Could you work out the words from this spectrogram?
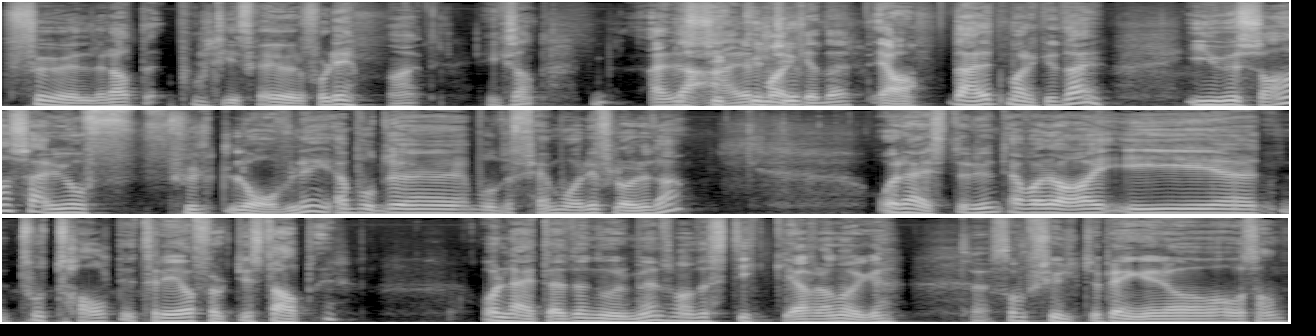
føler at politiet skal gjøre for dem. Ikke sant? Det det er et marked der. Ja, det er et marked der. I USA så er det jo fullt lovlig. Jeg bodde, jeg bodde fem år i Florida og reiste rundt. Jeg var da i eh, totalt i 43 stater og leita etter nordmenn som hadde stikket av fra Norge. Tøft. Som skyldte penger og, og sånn.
